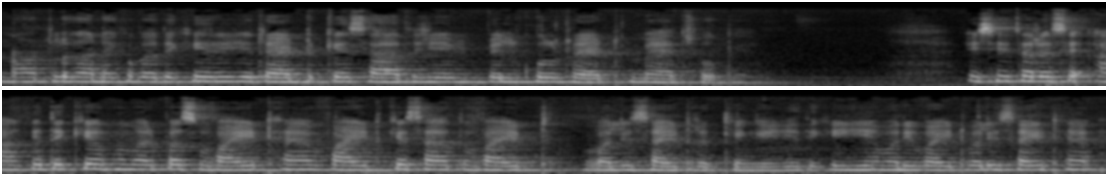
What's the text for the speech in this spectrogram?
नॉट लगाने के बाद देखिए, ये रेड के साथ ये बिल्कुल रेड मैच हो गया। इसी तरह से आगे देखिए, अब हमारे पास वाइट है वाइट के साथ वाइट वाली साइड रखेंगे। ये देखिए, ये हमारी वाइट वाली साइड है।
